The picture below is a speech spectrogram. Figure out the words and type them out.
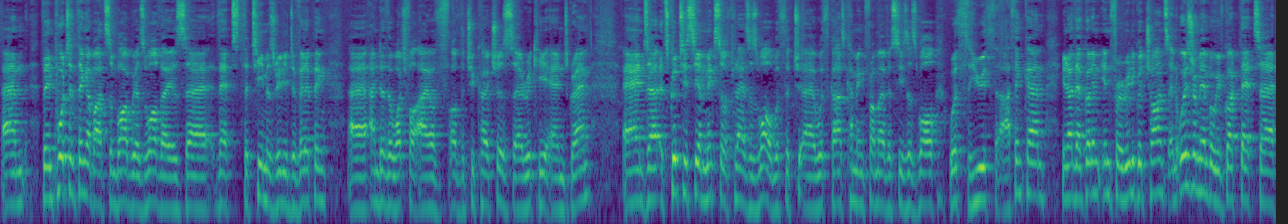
Um, the important thing about Zimbabwe as well, though, is uh, that the team is really developing uh, under the watchful eye of, of the two coaches, uh, Ricky and Graham. And uh, it's good to see a mix of players as well, with the uh, with guys coming from overseas as well, with youth. I think um, you know they've got in, for a really good chance. And always remember we've got that uh,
